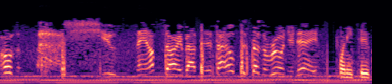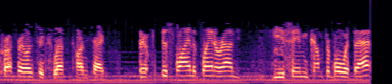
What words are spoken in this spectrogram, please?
hold on. Ah, shoot. Man, I'm sorry about this. I hope this doesn't ruin your day. 22, cross rail 6 left, contact. Just flying the plane around, you seem comfortable with that?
